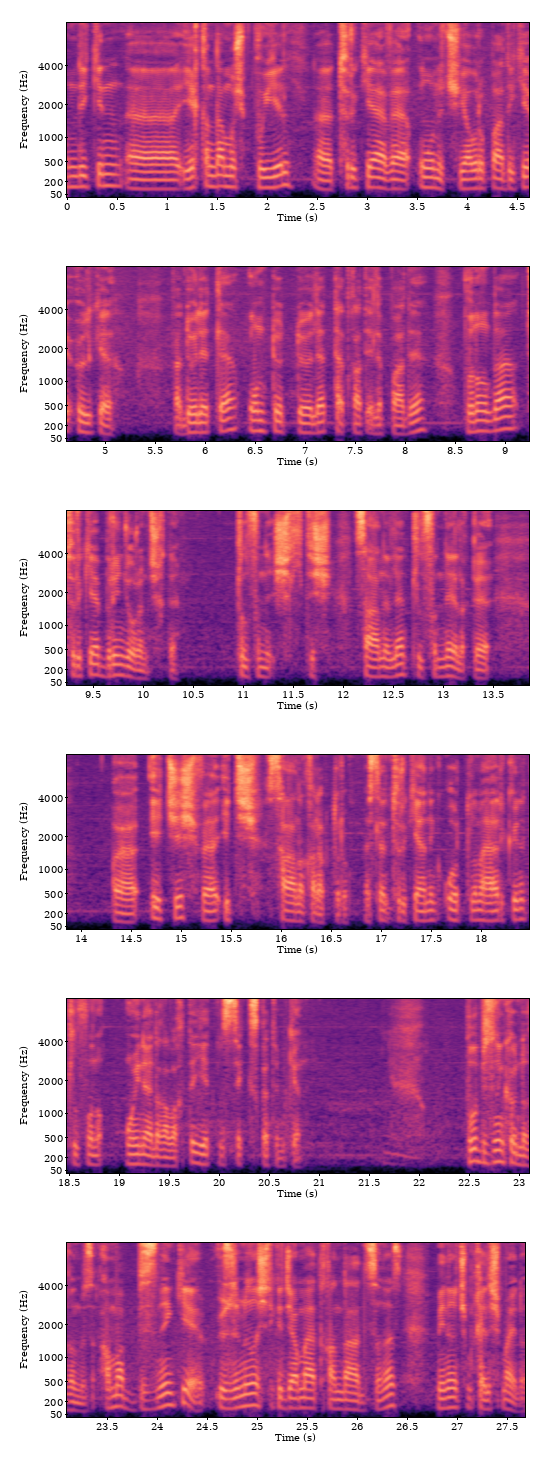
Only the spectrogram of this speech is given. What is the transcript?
undan keyin yaqinda mush bu yil turkiya va o'n uch yevropadagi o'lka davlatlar o'n to'rt davlat tadqiqot ilib bordi. Buningda turkiya birinchi o'rin chiqdi. Telefonni ishlatish soni bilan telefonni ichish e, va itish soni qarab turib. Masalan turkiyaning o'rtalama har kuni telefon o'ynaydigan vaqtda yetmish sakkiz qatim ekan bu bizning ko'rnig'imiz. Ammo bizningki o'zimizni ichidagi jamoat qanday desangiz mening uchun kelishmaydi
